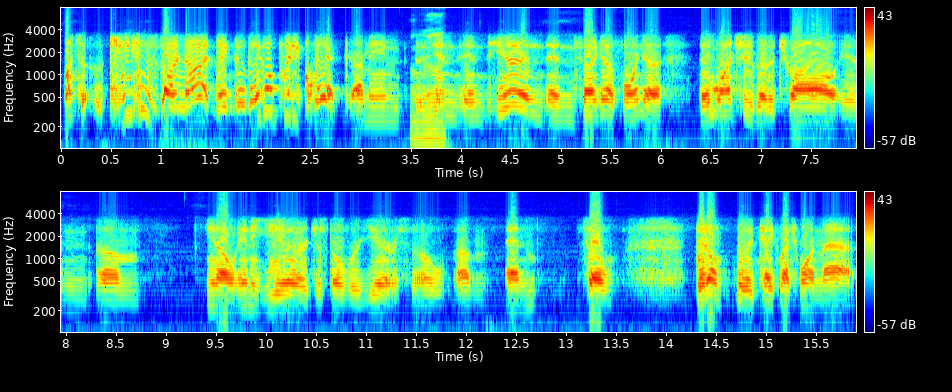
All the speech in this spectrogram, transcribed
What's uh, cases are not they go, they go pretty quick. I mean, Oh, really? in, in here in, in Southern California, they want you to go to trial in um, you know in a year or just over a year. So um, and so they don't really take much more than that.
